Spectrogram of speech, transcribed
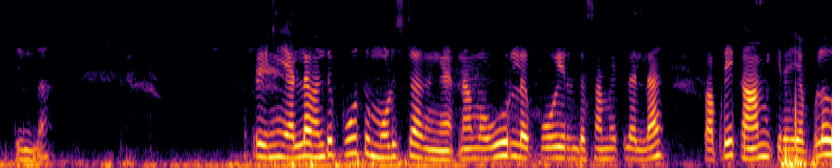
பார்த்தீங்களா அப்புறம் இன்னும் எல்லாம் வந்து பூத்து முடிச்சிட்டாங்கங்க. நம்ம ஊரில் போயிருந்த சமயத்துல எல்லாம் இப்போ அப்படியே காமிக்கிறேன். எவ்வளோ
